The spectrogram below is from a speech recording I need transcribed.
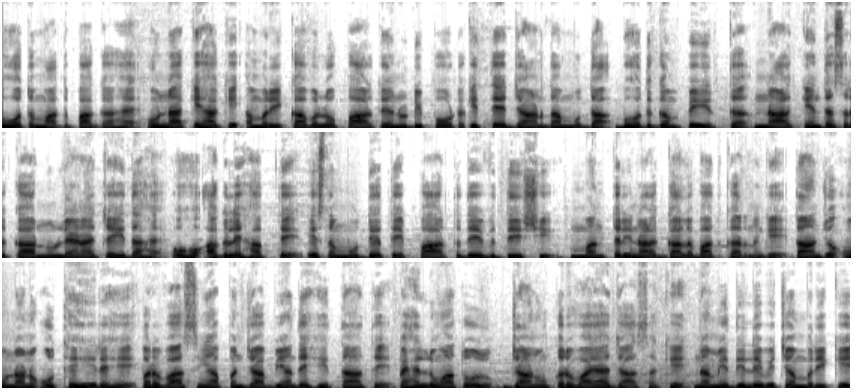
ਬਹੁਤ ਮੱਦਭਾਗਾ ਹੈ। ਉਹਨਾਂ ਕਿਹਾ ਕਿ ਅਮਰੀਕਾ ਵੱਲੋਂ ਭਾਰਤੀਆਂ ਨੂੰ ਡਿਪੋਰਟ ਕੀਤੇ ਜਾਣ ਦਾ ਮੁੱਦਾ ਬਹੁਤ ਗੰਭੀਰਤਾ ਨਾਲ ਕੇਂਦਰ ਸਰਕਾਰ ਨੂੰ ਲੈਣਾ ਚਾਹੀਦਾ ਹੈ। ਉਹ ਅਗਲੇ ਹਫ਼ਤੇ ਇਸ ਮੁੱਦੇ ਤੇ ਭਾਰਤ ਦੇ ਵਿਦੇਸ਼ੀ ਮੰਤਰੀ ਨਾਲ ਗੱਲਬਾਤ ਕਰਨਗੇ। ਤਾਂ ਜੋ ਉਹਨਾਂ ਨੂੰ ਉੱਥੇ ਹੀ ਰਹੇ, ਪ੍ਰਵਾਸੀਆਂ ਪੰਜਾਬੀਆਂ ਦੇ ਹਿੱਤਾਂ ਅਤੇ ਪਹਿਲੂਆਂ ਤੋਂ ਜਾਣੂ ਕਰਵਾਇਆ ਜਾ ਸਕੇ। ਨਵੀਂ ਦਿੱਲੀ ਵਿੱਚ ਅਮਰੀਕੀ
